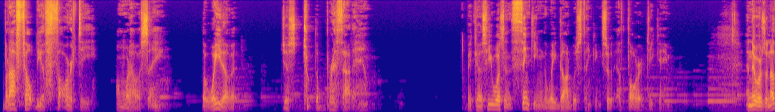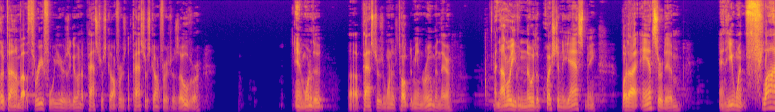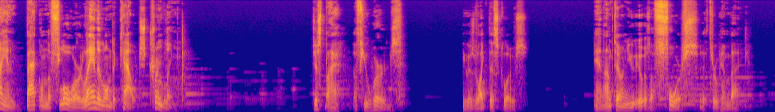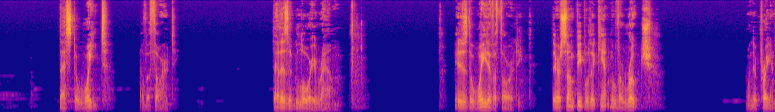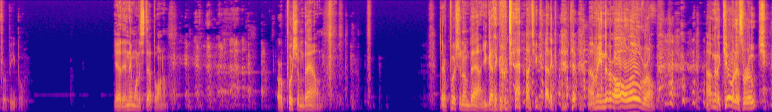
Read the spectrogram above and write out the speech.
But I felt the authority on what I was saying. The weight of it just took the breath out of him because he wasn't thinking the way God was thinking. So authority came. And there was another time about three or four years ago in a pastor's conference. The pastor's conference was over, and one of the uh, pastors wanted to talk to me in the room in there. And I don't even know the question he asked me, but I answered him, and he went flying back on the floor, landed on the couch, trembling, just by a few words. He was like this close. And I'm telling you, it was a force that threw him back. That's the weight of authority. That is a glory realm. It is the weight of authority. There are some people that can't move a roach when they're praying for people. Yeah, then they want to step on them or push them down. They're pushing them down. You got to go down. You got to. I mean, they're all over them. I'm going to kill this roach.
